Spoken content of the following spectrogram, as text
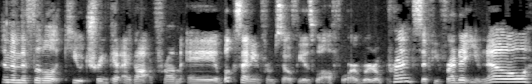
And then this little cute trinket I got from a book signing from Sophie as well for Brutal Prince. If you've read it, you know.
